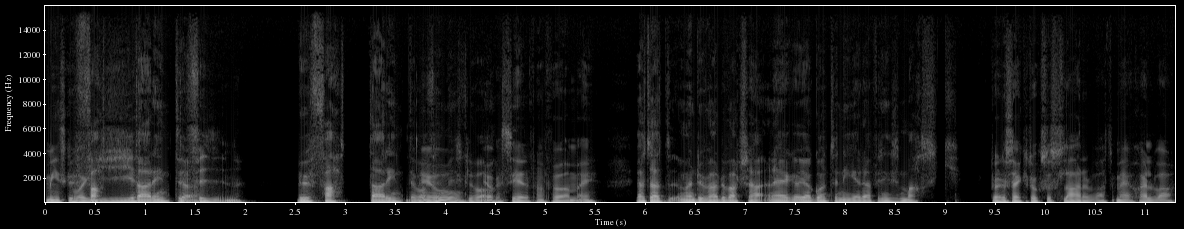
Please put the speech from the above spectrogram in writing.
Min skulle Du vara fattar inte. jättefin. Du fattar inte vad fin min skulle vara. jag kan se det framför mig. Jag tror att, men du hade varit så här, nej jag går inte ner där för det finns mask. Du hade säkert också slarvat med själva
